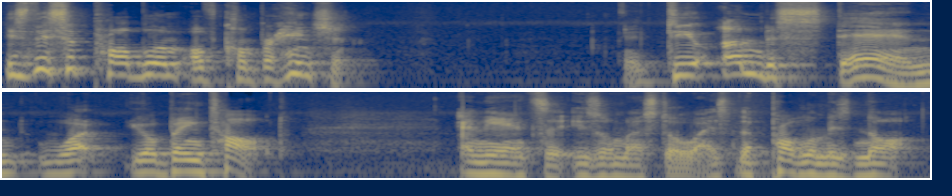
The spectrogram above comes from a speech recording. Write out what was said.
Is this a problem of comprehension? Do you understand what you're being told? And the answer is almost always the problem is not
